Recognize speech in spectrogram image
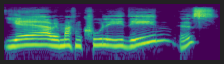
yeah, wir machen coole Ideen ist,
